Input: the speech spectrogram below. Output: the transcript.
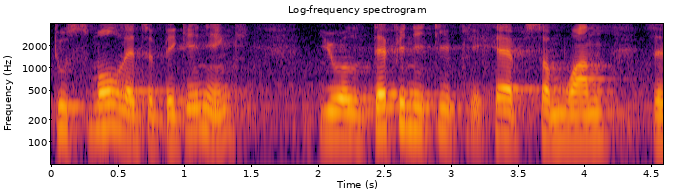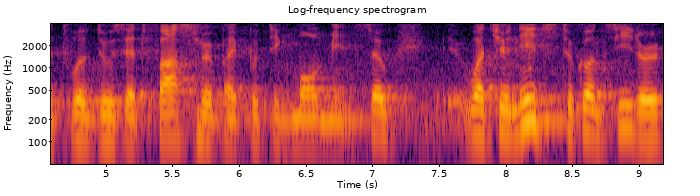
too small at the beginning, you will definitely have someone that will do that faster by putting more means. So what you need to consider,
